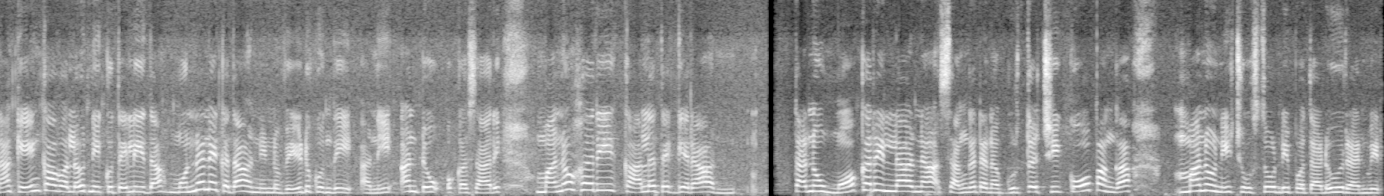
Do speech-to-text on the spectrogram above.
నాకేం కావాలో నీకు తెలియదా మొన్ననే కదా నిన్ను వేడుకుంది అని అంటూ ఒకసారి మనోహరి కాళ్ళ దగ్గర తను మోకరిల్లాన సంఘటన గుర్తొచ్చి కోపంగా మనుని చూస్తూ ఉండిపోతాడు రణ్వీర్.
